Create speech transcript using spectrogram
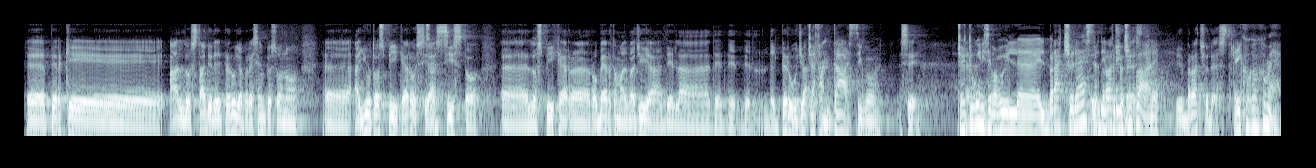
eh, perché allo stadio del Perugia per esempio sono eh, aiuto speaker, ossia assisto eh, lo speaker Roberto Malvagia della- de- de- del- del Perugia. Cioè fantastico. Sì. Cioè tu quindi sei proprio il, il braccio destro Eh. Il del braccio principale. destro, il braccio destro. E co- com'è?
